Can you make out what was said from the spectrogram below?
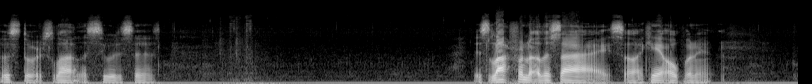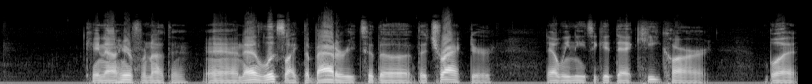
This door is locked. Let's see what it says. It's locked from the other side, so I can't open it. Came out here for nothing. And that looks like the battery to the, the tractor that we need to get that key card. But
